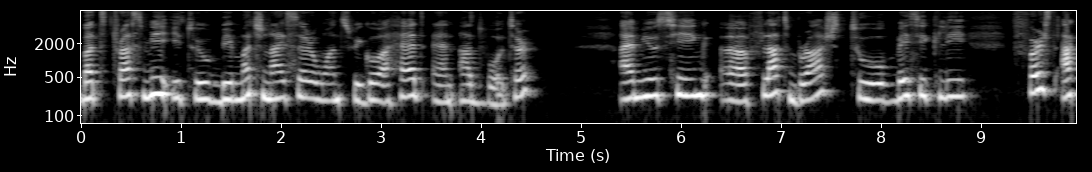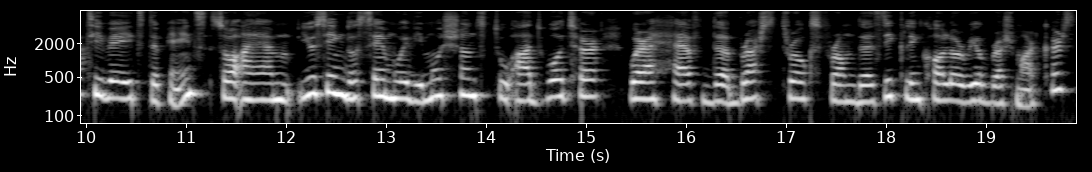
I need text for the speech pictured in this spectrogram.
but trust me, it will be much nicer once we go ahead and add water. I'm using a flat brush to basically first activate the paints. So I am using those same wavy motions to add water where I have the brush strokes from the Zig Clean Color Real brush markers.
